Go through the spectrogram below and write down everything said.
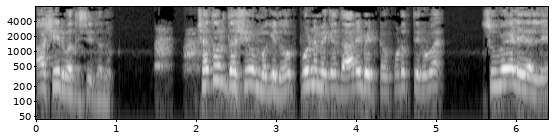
ಆಶೀರ್ವದಿಸಿದನು. ಚತುರ್ದಶಿಯು ಮುಗಿದು ಪೂರ್ಣಿಮೆಗೆ ದಾರಿ ಬಿಟ್ಟು ಕೊಡುತ್ತಿರುವ ಸುವೇಳೆಯಲ್ಲಿ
